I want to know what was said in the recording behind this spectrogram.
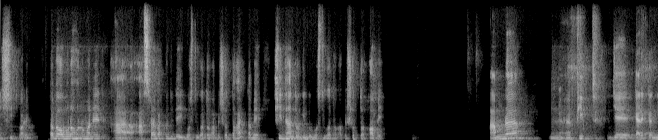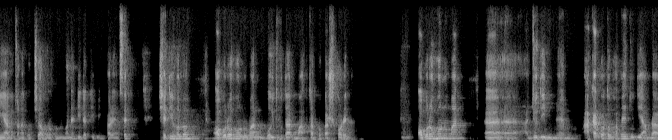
নিশ্চিত করে। তবে অবরোহ অনুমানের আ- আশ্রয় বাক্য যদি বস্তুগতভাবে সত্য হয়, তবে সিদ্ধান্ত কিন্তু বস্তুগতভাবে সত্য হবে। আমরা ফিফথ যে ক্যারেক্টার নিয়ে আলোচনা করছি অবরোহ অনুমানের ডিডাকটিভ ইনফারেন্সের সেটি হলো অবরোহ অনুমান বৈধতার মাত্রা প্রকাশ করে না। অবরোহ অনুমান যদি আকারগতভাবে যদি আমরা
